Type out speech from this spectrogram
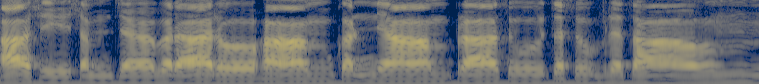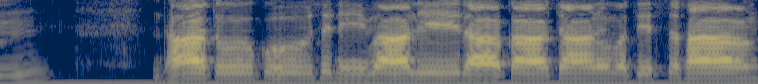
आशीषं च वरारोहां कन्यां प्रासूतसुव्रताम्। धातुकुशिनी वालीराकाचानुमतिस्तथा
